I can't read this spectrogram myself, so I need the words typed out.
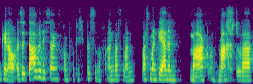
genau, also da würde ich sagen, es kommt wirklich ein bisschen drauf an, was man, was man gerne mag und macht. Oder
